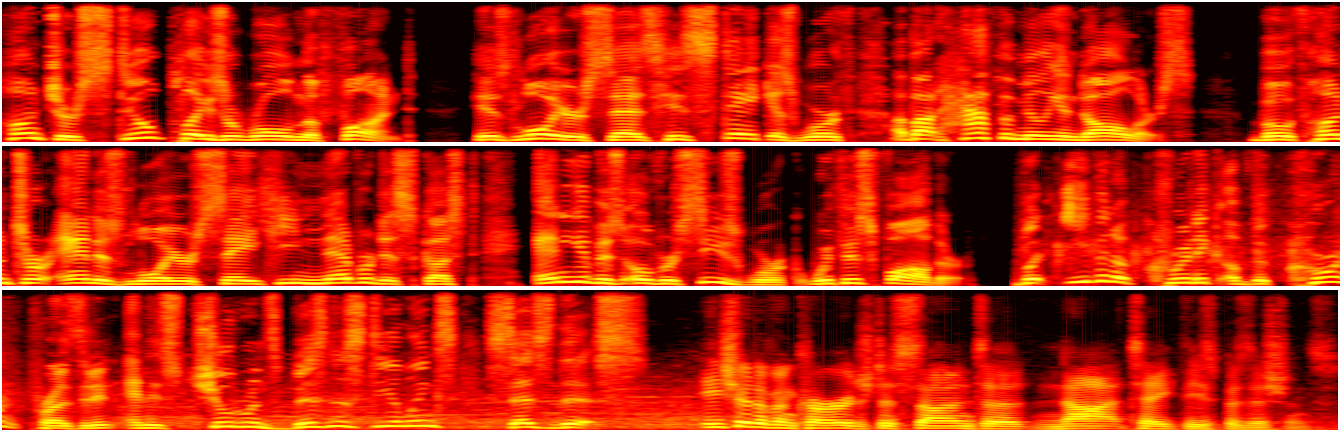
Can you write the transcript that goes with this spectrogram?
Hunter still plays a role in the fund. His lawyer says his stake is worth about half a million dollars. Both Hunter and his lawyers say he never discussed any of his overseas work with his father. But even a critic of the current president and his children's business dealings says this. He should have encouraged his son to not take these positions.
